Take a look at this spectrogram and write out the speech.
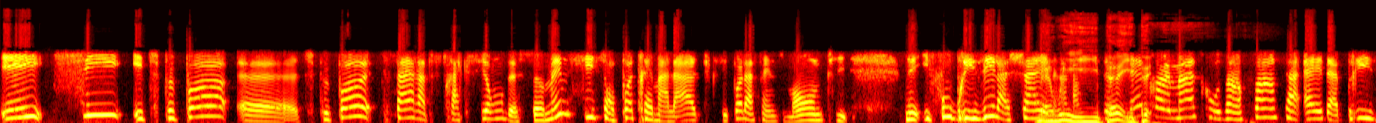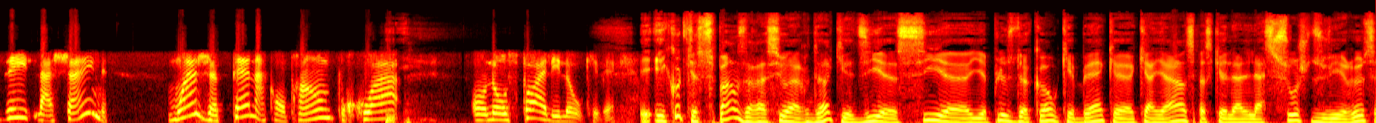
Et si et tu peux pas, euh, tu peux pas faire abstraction de ça, même s'ils sont pas très malades, puis que c'est pas la fin du monde, puis mais il faut briser la chaîne. Ben oui, il peut- il mettre peut- un masque aux enfants, ça aide à briser la chaîne. Moi, je peine à comprendre pourquoi on n'ose pas aller là au Québec. É- écoute, qu'est-ce que tu penses de Horacio Arruda qui a dit euh, si euh, il y a plus de cas au Québec euh, qu'ailleurs, c'est parce que la, la souche du virus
